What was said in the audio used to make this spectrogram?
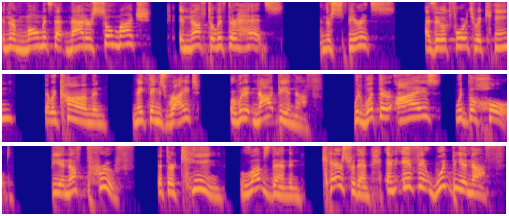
in their moments that matter so much? Enough to lift their heads and their spirits as they look forward to a king that would come and make things right? Or would it not be enough? Would what their eyes would behold be enough proof that their king loves them and cares for them. And if it would be enough,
